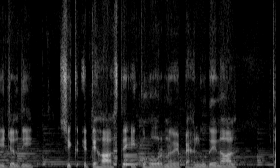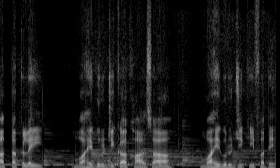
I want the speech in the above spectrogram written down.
ਹੀ ਜਲਦੀ। ਸਿੱਖ ਇਤਿਹਾਸ ਦੇ ਇੱਕ ਹੋਰ ਨਵੇਂ ਪਹਿਲੂ ਦੇ ਨਾਲ ਤਦ ਤੱਕ ਲਈ ਵਾਹਿਗੁਰੂ ਜੀ ਕਾ ਖਾਲਸਾ, ਵਾਹਿਗੁਰੂ ਜੀ ਕੀ ਫਤਿਹ।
